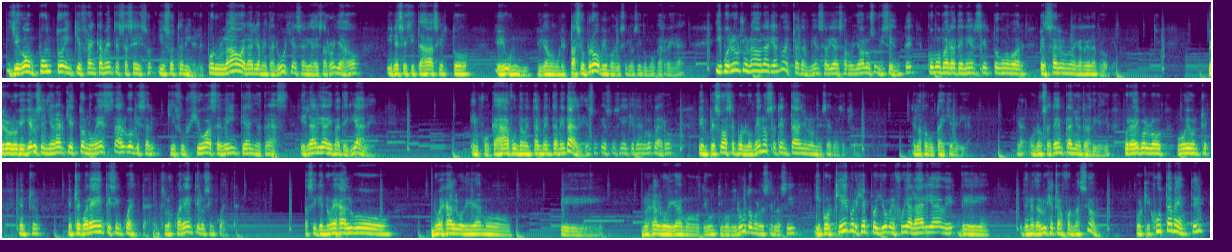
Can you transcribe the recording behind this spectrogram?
llegó a un punto en que francamente se hacía insostenible. Por un lado, el área metalúrgica se había desarrollado y necesitaba cierto, eh, un, digamos, un espacio propio, por decirlo así, como carrera. Y por el otro lado, el área nuestra también se había desarrollado lo suficiente como para tener, cierto, como para pensar en una carrera propia. Pero lo que quiero señalar que esto no es algo que, que surgió hace 20 años atrás. El área de materiales, enfocada fundamentalmente a metales, eso, eso sí hay que tenerlo claro, empezó hace por lo menos 70 años en la Universidad de Concepción, en la Facultad de Ingeniería. unos 70 años atrás, diría yo. Por ahí, por lo, como digo, entre, entre, entre 40 y 50, entre los 40 y los 50. Así que no es algo, no es algo, digamos, eh, no es algo, digamos, de último minuto, por decirlo así. ¿Y por qué, por ejemplo, yo me fui al área de, de, metalurgia y transformación? Porque justamente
